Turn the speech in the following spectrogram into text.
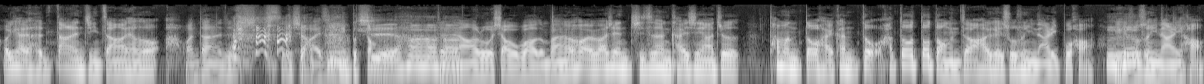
我一开始很当然紧张啊，想说啊，完蛋了，这 这小孩子一定不懂。是。对。然后如果效果不好怎么办？然后后来发现其实很开心啊，就他们都还看都都都懂，你知道，他可以说出你哪里不好，也可以说出你哪里好，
